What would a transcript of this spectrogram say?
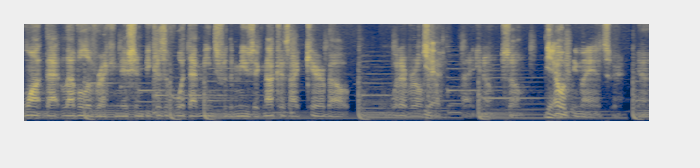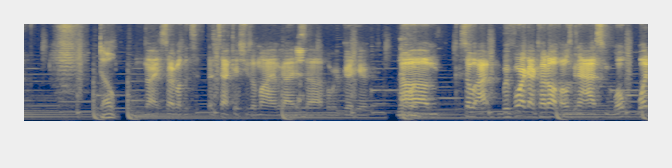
want that level of recognition because of what that means for the music, not because I care about whatever else Yeah. that, you know. So Yeah. that would be my answer. Yeah. Dope. Nice. Sorry about the, t- the tech issues on my end, guys, uh, but we're good here. Um, so I, before I got cut off, I was gonna ask you what what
